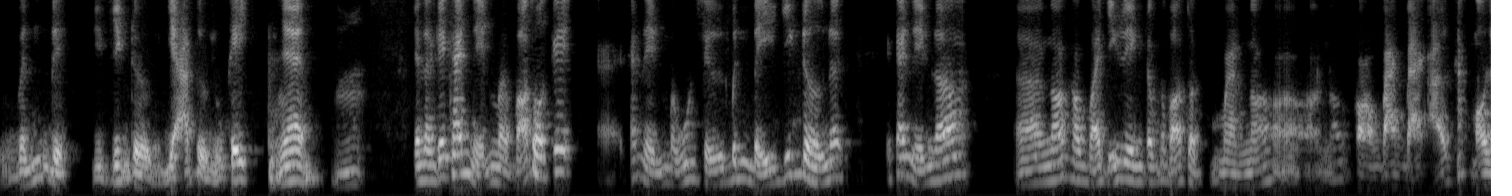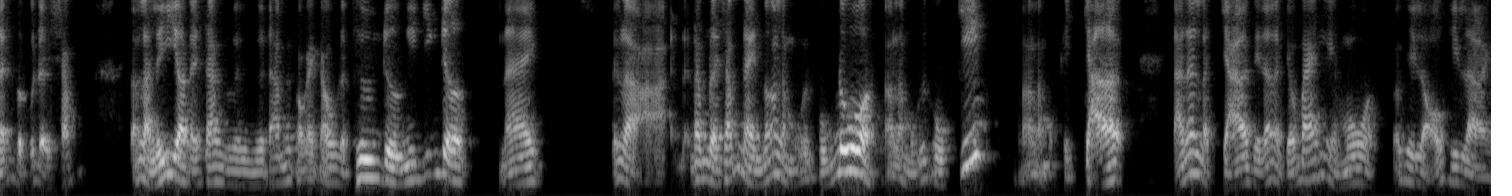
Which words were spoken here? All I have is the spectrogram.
vĩnh biệt vì chiến trường, giả từ vũ khí, nha. Cho nên cái khái niệm mà võ thuật cái à, khái niệm mà quân sự binh bị chiến trường đó, cái khái niệm đó à, nó không phải chỉ riêng trong cái võ thuật mà nó nó còn bàn bạc ở khắp mọi lĩnh vực của đời sống. Đó là lý do tại sao người, người ta mới có cái câu là thương trường như chiến trường. Này tức là trong đời sống này nó là một cái cuộc đua đó là một cái cuộc chiến nó là một cái chợ. Đã nói là chợ thì đó là chỗ bán và mua có khi lỗ khi lời.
